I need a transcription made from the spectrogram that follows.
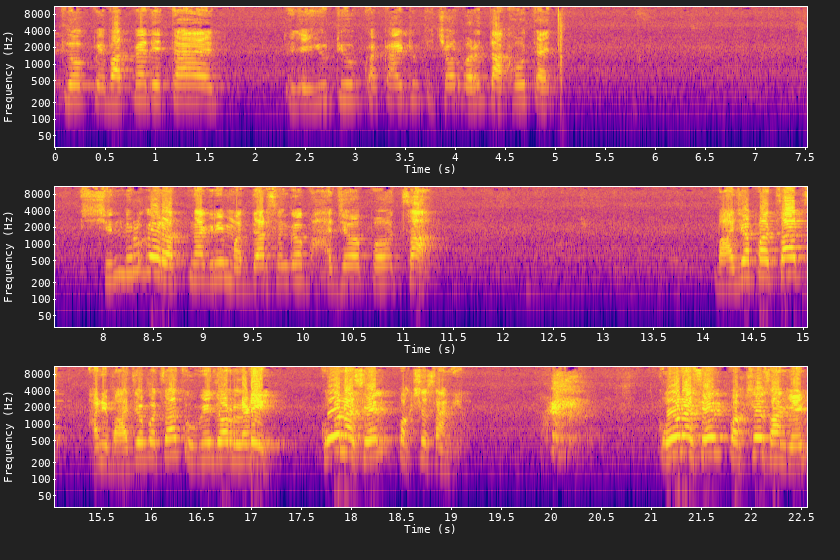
लोक पे बातम्या देत आहेत म्हणजे यूट्यूब का काय ट्यूब तिच्यावर बरंच दाखवत आहेत सिंधुदुर्ग रत्नागिरी मतदारसंघ भाजपचा. भाजपचाच आणि भाजपचाच उमेदवार लढेल. कोण असेल पक्ष सांगेल. कोण असेल पक्ष सांगेल.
